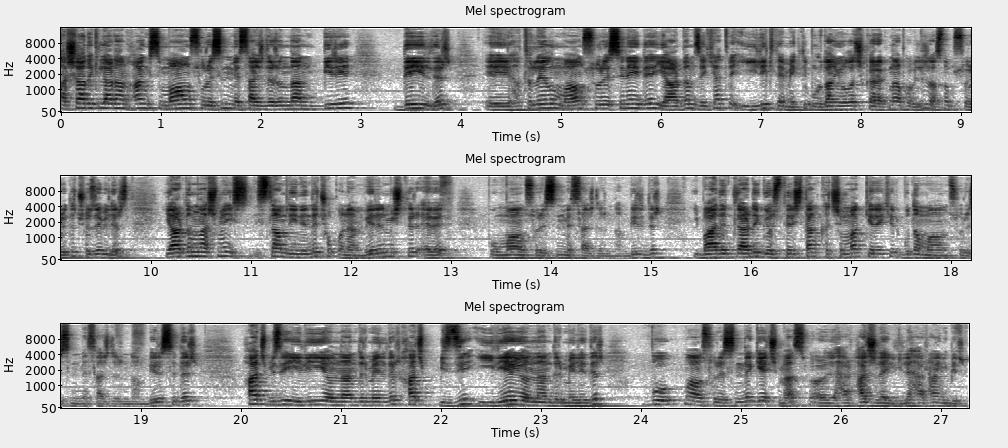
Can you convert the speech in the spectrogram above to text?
Aşağıdakilerden hangisi Maun suresinin mesajlarından biri değildir? Ee, hatırlayalım Maun suresi neydi? Yardım, zekat ve iyilik demekti. Buradan yola çıkarak ne yapabiliriz? Aslında bu soruyu da çözebiliriz. Yardımlaşma İs- İslam dininde çok önem verilmiştir. Evet bu Maun suresinin mesajlarından biridir. İbadetlerde gösterişten kaçınmak gerekir. Bu da Maun suresinin mesajlarından birisidir. Hac bizi iyiliği yönlendirmelidir. Hac bizi iyiliğe yönlendirmelidir. Bu Maun suresinde geçmez. Öyle her hacla ilgili herhangi bir e,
